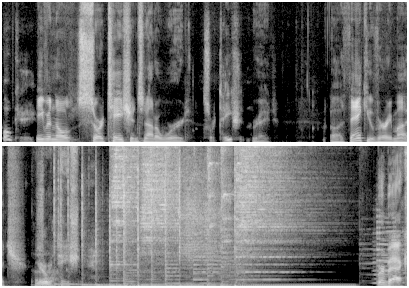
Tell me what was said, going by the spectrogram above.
Okay, Even though sortation's not a word. sortation. Right. Uh, thank you very much. Uh, You're welcome. We're back.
